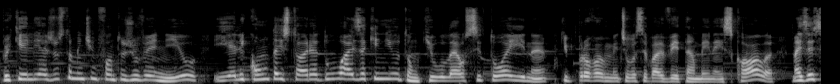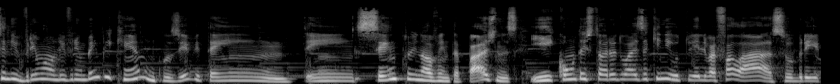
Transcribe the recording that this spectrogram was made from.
porque ele é justamente infanto-juvenil e ele conta a história do Isaac Newton, que o Léo citou aí, né? Que provavelmente você vai ver também na escola. Mas esse livrinho é um livrinho bem pequeno, inclusive, tem, tem 190 páginas e conta a história do Isaac Newton. E ele vai falar sobre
